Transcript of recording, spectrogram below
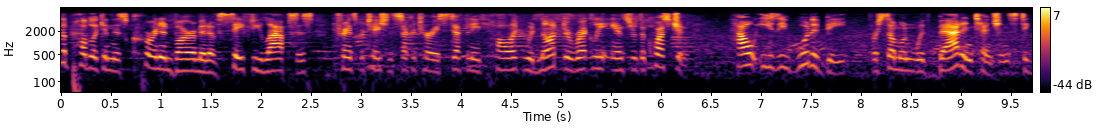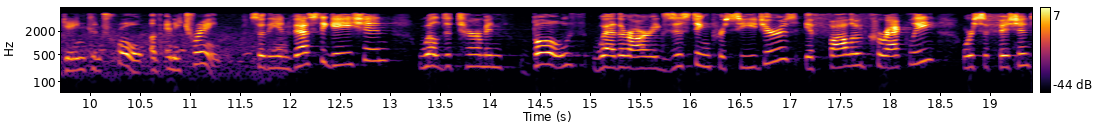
the public in this current environment of safety lapses, Transportation Secretary Stephanie Pollack would not directly answer the question. How easy would it be for someone with bad intentions to gain control of any train? So the investigation will determine both whether our existing procedures, if followed correctly, were sufficient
